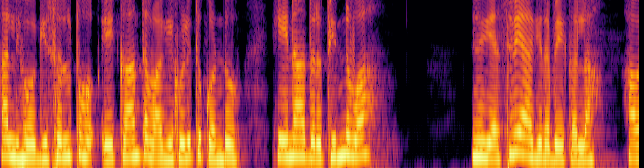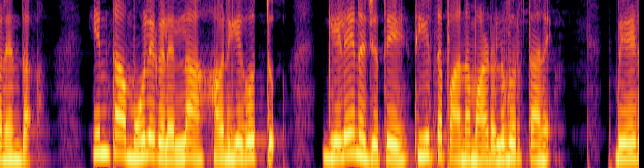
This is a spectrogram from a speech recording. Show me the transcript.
ಅಲ್ಲಿ ಹೋಗಿ ಸ್ವಲ್ಪ ಏಕಾಂತವಾಗಿ ಕುಳಿತುಕೊಂಡು, ಏನಾದರೂ ತಿನ್ನುವ? ನಿನಗೆ ಹಸಿವೆ ಆಗಿರಬೇಕಲ್ಲ, ಅವನೆಂದ. ಇಂಥ ಮೂಲೆಗಳೆಲ್ಲ ಅವನಿಗೆ ಗೊತ್ತು. ಗೆಳೆಯನ ಜೊತೆ ತೀರ್ಥಪಾನ ಮಾಡಲು ಬರುತ್ತಾನೆ. ಬೇಡ,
